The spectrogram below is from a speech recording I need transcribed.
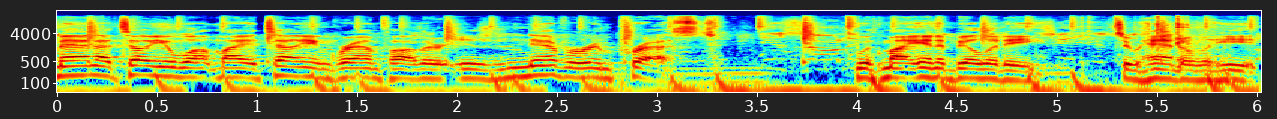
Man, I tell you what, my Italian grandfather is never impressed with my inability to handle the heat.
